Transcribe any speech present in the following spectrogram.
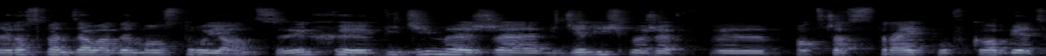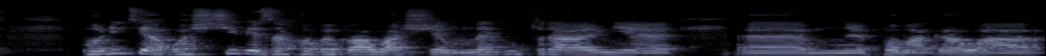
rozpędzała demonstrujących. Widzimy, że widzieliśmy, że podczas strajków kobiet policja właściwie zachowywała się neutralnie, pomagała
